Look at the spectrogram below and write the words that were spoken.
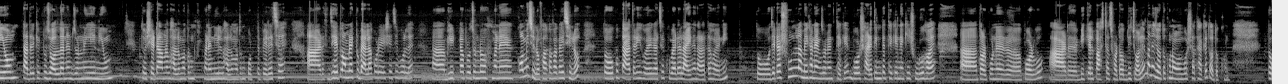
নিয়ম, তাদেরকে একটু জলদানের জন্যই এই নিয়ম। তো সেটা আমরা ভালো মতন মানে নীল ভালো মতন করতে পেরেছে। আর যেহেতু আমরা একটু বেলা করে এসেছি বলে ভিড়টা প্রচণ্ড মানে কমই ছিল, ফাঁকা ফাঁকাই ছিল। তো খুব তাড়াতাড়ি হয়ে গেছে, খুব একটা লাইনে দাঁড়াতে হয়নি। তো যেটা শুনলাম এখানে একজনের থেকে, ভোর সাড়ে তিনটে থেকে নাকি শুরু হয় তর্পণের পর্ব। আর বিকেল পাঁচটা, ছটা অবধি চলে মানে যতক্ষণ অমাবস্যা থাকে ততক্ষণ। তো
